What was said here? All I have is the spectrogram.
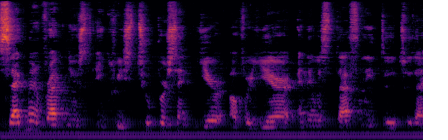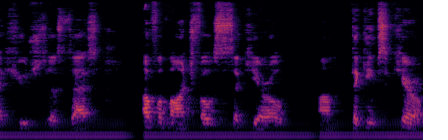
Segment revenues increased two percent year over year, and it was definitely due to that huge success of a launch for Sekiro, um, the game Sekiro.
